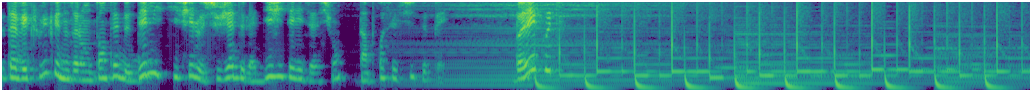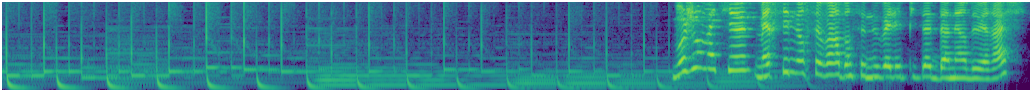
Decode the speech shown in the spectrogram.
C'est avec lui que nous allons tenter de démystifier le sujet de la digitalisation d'un processus de paie. Bonne écoute Bonjour Mathieu, merci de nous recevoir dans ce nouvel épisode d'un air de RH.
